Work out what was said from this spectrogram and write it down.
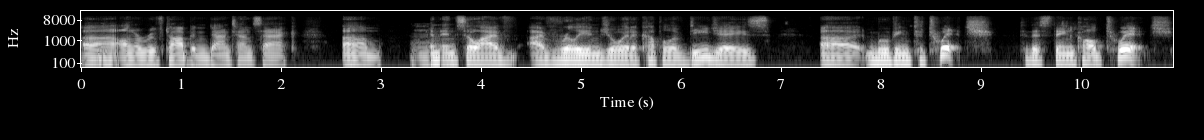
uh on a rooftop in downtown Sac. Um Mm. and then so I've I've really enjoyed a couple of DJs uh moving to Twitch to this thing called Twitch.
